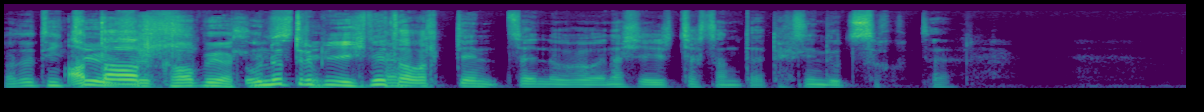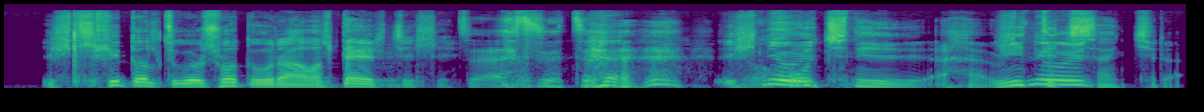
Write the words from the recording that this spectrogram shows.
Одоо тийч Одоо коби бол. Өнөөдөр би эхний тоглолтын сайн нөгөө нааша ирж байгаа сандаа таксинд үзсэн. За. Эхлэхэд бол зүгээр шууд өөрөө авал дайрж илээ. за за за Эхний Эхний винтэж санчир.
